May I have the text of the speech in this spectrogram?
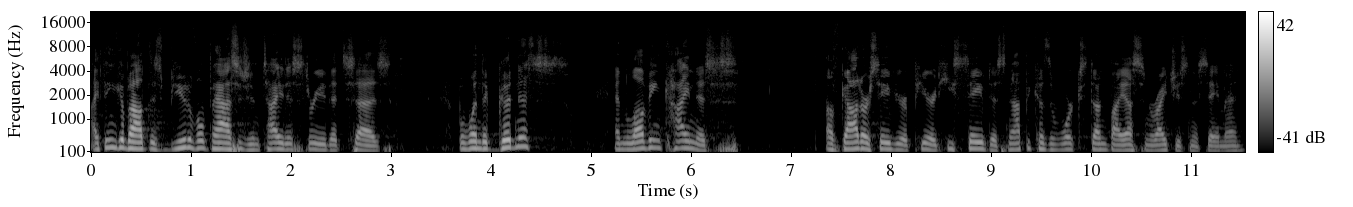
I think about this beautiful passage in Titus 3 that says, But when the goodness, and loving kindness of God our Savior appeared, he saved us, not because of works done by us in righteousness, amen,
